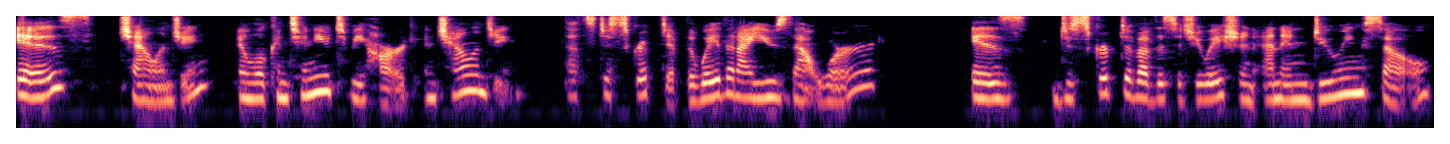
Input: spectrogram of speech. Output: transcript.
is challenging and will continue to be hard and challenging. That's descriptive. The way that I use that word is descriptive of the situation. And in doing so,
